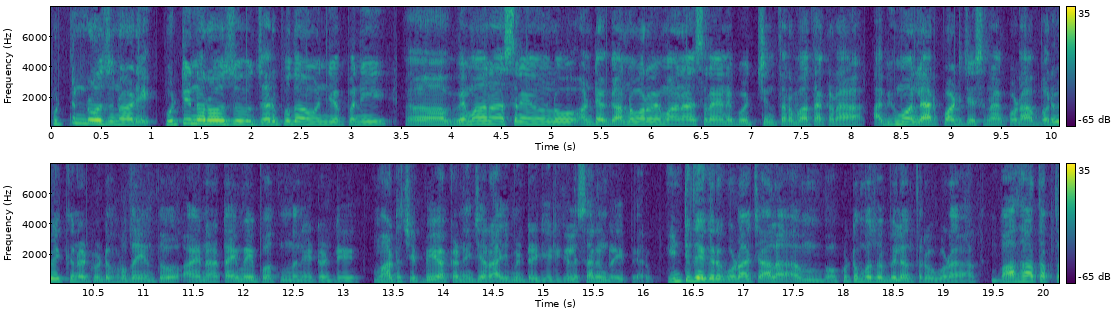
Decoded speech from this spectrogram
పుట్టినరోజు నాడే పుట్టినరోజు జరుపుదామని చెప్పని విమానాశ్రయంలో అంటే గన్నవరం విమానాశ్రయానికి వచ్చిన తర్వాత అక్కడ అభిమానులు ఏర్పాటు చేసినా కూడా బరువెక్కినటువంటి హృదయంతో ఆయన టైం అయిపోతుందనేటువంటి మాట చెప్పి అక్కడి నుంచి రాజమండ్రి జైలుకి వెళ్ళి సరెండర్ అయిపోయారు. ఇంటి దగ్గర కూడా చాలా కుటుంబ సభ్యులందరూ కూడా బాధాతప్త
